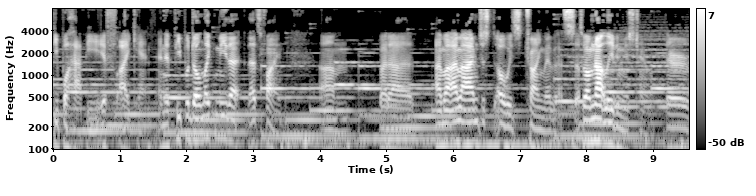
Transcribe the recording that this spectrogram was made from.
people happy if I can, and if people don't like me, that that's fine. Um, but uh, I'm, I'm I'm just always trying my best. So, so I'm not leaving this channel. There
